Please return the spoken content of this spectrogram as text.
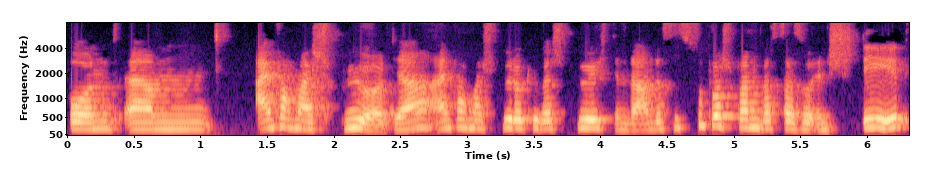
und ähm, einfach mal spürt, ja, einfach mal spürt, okay, was spüre ich denn da? Und das ist super spannend, was da so entsteht,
